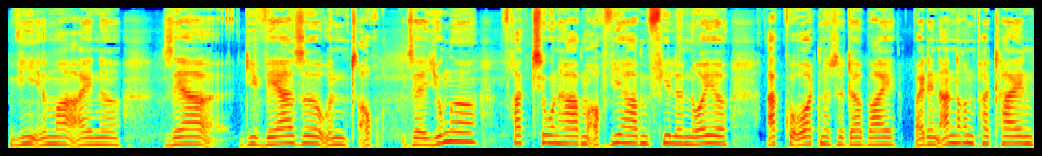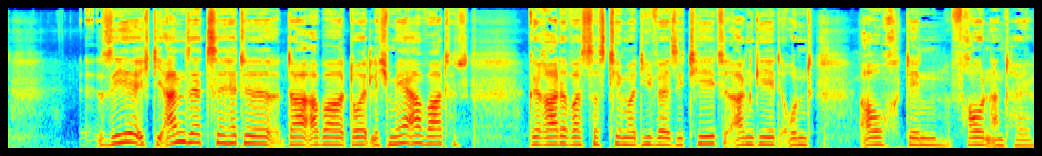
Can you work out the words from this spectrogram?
wie immer eine sehr diverse und auch sehr junge Fraktion haben. Auch wir haben viele neue Abgeordnete dabei. Bei den anderen Parteien sehe ich die Ansätze, hätte da aber deutlich mehr erwartet, gerade was das Thema Diversität angeht und auch den Frauenanteil.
